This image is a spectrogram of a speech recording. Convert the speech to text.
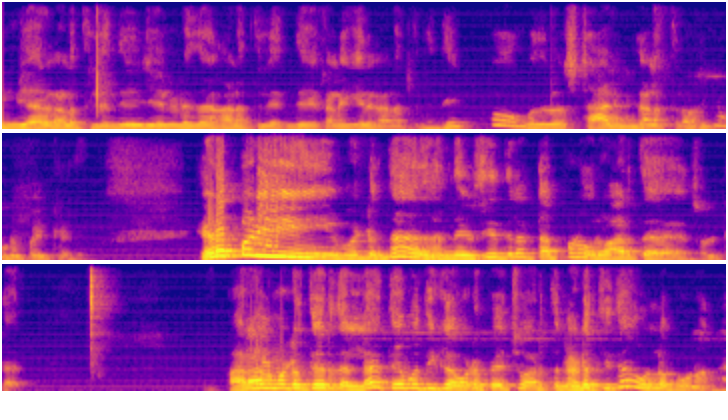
எம்ஜிஆர் காலத்துலேருந்து ஜெயலலிதா காலத்துலேருந்து கலைஞர் காலத்துலேருந்து இப்போ முதல்வர் ஸ்டாலின் காலத்தில் வரைக்கும் அப்படி போயிட்டு இருக்கு. எடப்பாடி மட்டும்தான் அந்த விஷயத்தில் டப்புன்னு ஒரு வார்த்தை சொல்லிட்டார். பாராளுமன்ற தேர்தலில் தேமுதிகவோட பேச்சுவார்த்தை நடத்தி தான் உள்ளே போனாங்க.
